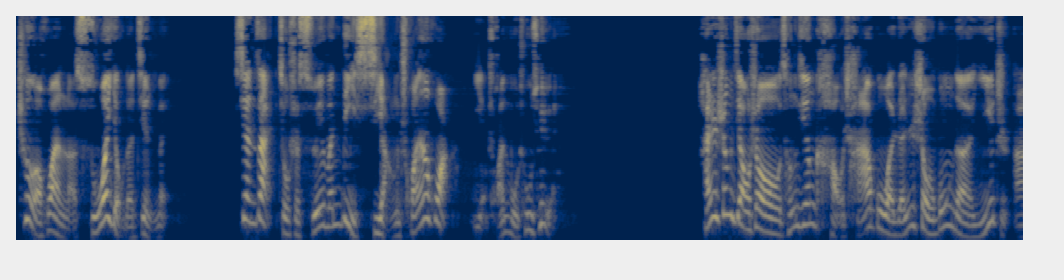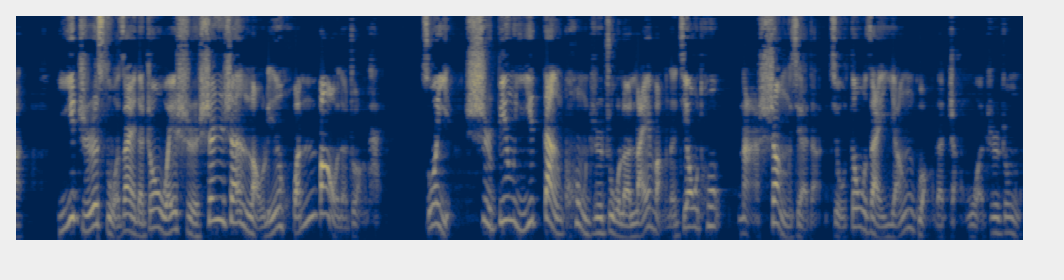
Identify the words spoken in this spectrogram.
撤换了所有的禁卫，现在就是隋文帝想传话也传不出去。韩生教授曾经考察过仁寿宫的遗址啊，遗址所在的周围是深山老林环抱的状态，所以士兵一旦控制住了来往的交通，那剩下的就都在杨广的掌握之中了。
